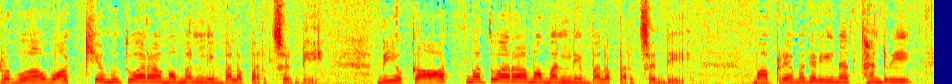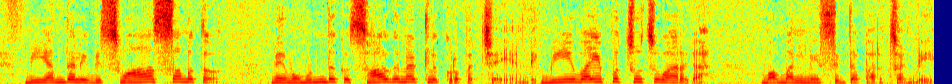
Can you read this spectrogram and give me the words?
ప్రభు వాక్యము ద్వారా మమ్మల్ని బలపరచండి. మీ యొక్క ఆత్మ ద్వారా మమ్మల్ని బలపరచండి. మా ప్రేమ కలిగిన తండ్రి మీ అందరి విశ్వాసముతో మేము ముందుకు సాగునట్లు కృప చేయండి. మీ వైపు చూచువారుగా. మమ్మల్ని సిద్ధపరచండి.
